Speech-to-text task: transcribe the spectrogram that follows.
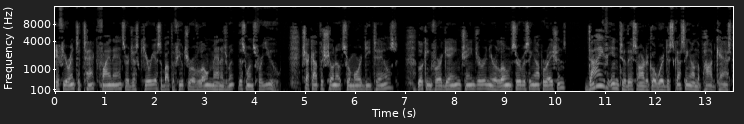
If you're into tech, finance, or just curious about the future of loan management, this one's for you. Check out the show notes for more details. Looking for a game changer in your loan servicing operations? Dive into this article we're discussing on the podcast,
